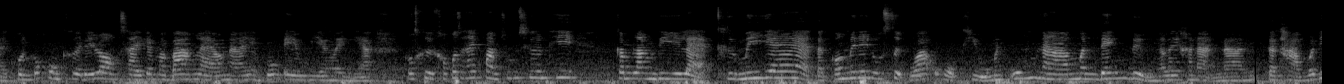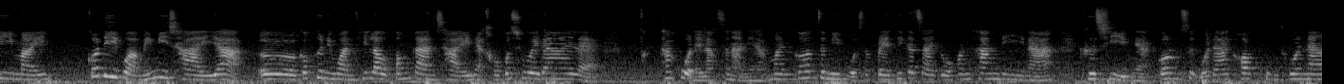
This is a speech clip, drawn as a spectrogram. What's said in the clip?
ลาย ๆ คนก็คงเคยได้ลองใช้กันมาบ้างแล้วนะ อย่างพวกเอเวียงอะไรเงี้ยก็คือเขาก็จะให้ความชุ่มชื่นที่กำลังดีแหละ คือไม่แย่ แต่ก็ไม่ได้รู้สึกว่า โอ้โห ผิวมันอุ้มน้ำ มันเด้งดึงอะไรขนาดนั้น แต่ถามว่าดีไหม ก็ดีกว่าไม่มีใช้อะ เออ ก็คือในวันที่เราต้องการใช้เนี่ยเขาก็ช่วยได้แหละ ถ้าขวดในลักษณะเนี้ยมันก็จะมีหัวสเปรย์ที่กระจายตัวค่อนข้างดีนะ คือฉีดเนี่ยก็รู้สึกว่าได้ครอบคลุมทั่วหน้า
